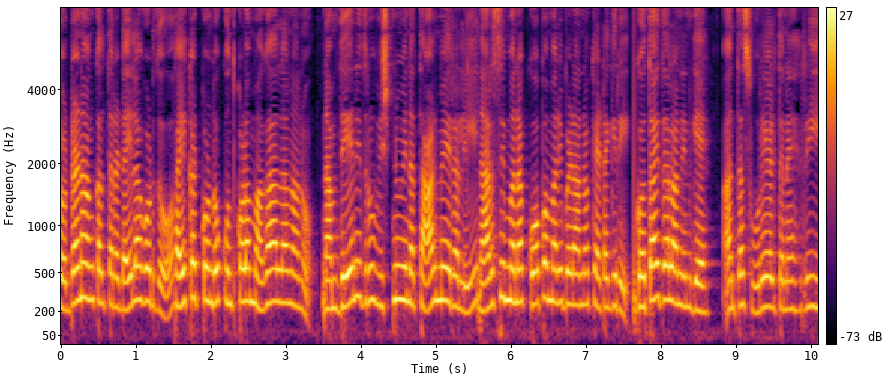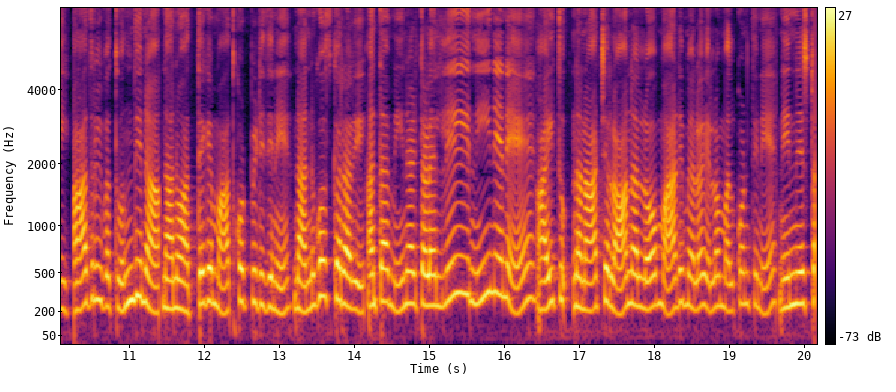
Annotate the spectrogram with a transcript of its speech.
ದೊಡ್ಡಣ್ಣ ಅಂಕಲ್ ತರ ಡೈಲಾಗ್ ಹೊಡ್ದು ಕೈ ಕಟ್ಕೊಂಡು ಕುಂತ್ಕೊಳ್ಳೋ ಮಗ ಅಲ್ಲ ನಾನು. ನಮ್ದೇನಿದ್ರು ವಿಷ್ಣುವಿನ ತಾಳ್ಮೆ ಇರಲಿ, ನರಸಿಂಹನ ಕೋಪ ಮರಿಬೇಡ ಅನ್ನೋ ಕ್ಯಾಟಗಿರಿ ಗೊತ್ತಾಯ್ತಲ್ಲ ನಿನ್ಗೆ? ಅಂತ ಸೂರ್ಯ ಹೇಳ್ತಾನೆ, ರೀ, ಆದ್ರೂ ಇವತ್ತೊಂದಿನ ನಾನು ಅತ್ತೆಗೆ ಮಾತ್ ಕೊಟ್ಬಿಟ್ಟಿದೀನಿ ನನ್ಗೋಸ್ಕರ ರೀ, ಅಂತ ಮೀನ್ ಹೇಳ್ತಾಳೆ. ಲೀ, ನೀನೇನೆ? ಆಯ್ತು, ನಾನು ಆಚೆ ಲಾನ್ ಅಲ್ಲೋ ಮಾಡಿ ಮೇಲೋ ಎಲ್ಲೋ ಮಲ್ಕೊಂತೀನಿ. ನಿನ್ನಿಷ್ಟ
